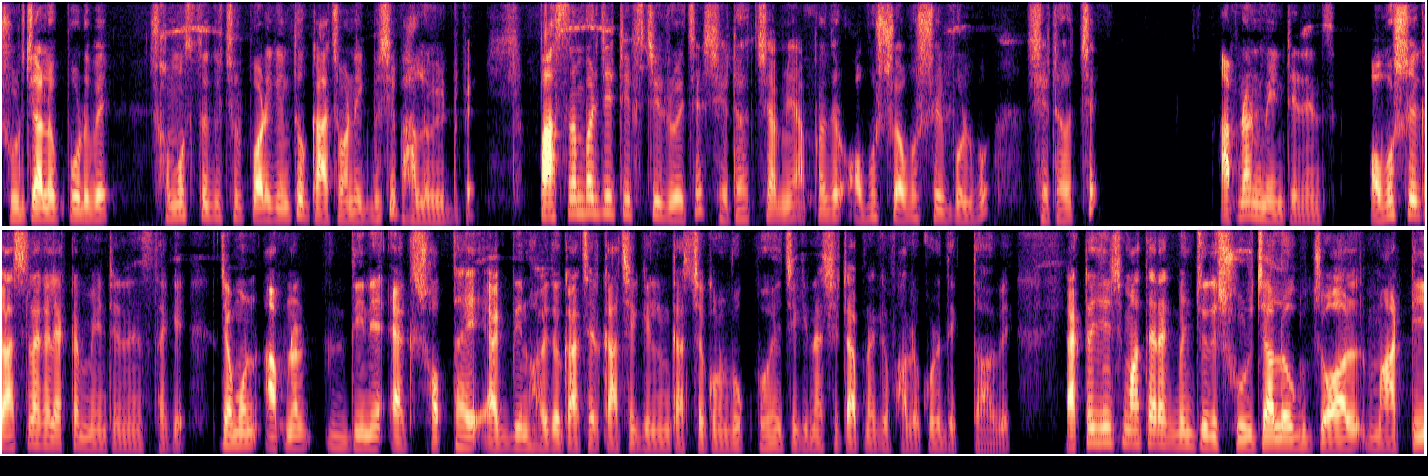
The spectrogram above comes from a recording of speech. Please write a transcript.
সূর্যালোক পড়বে, সমস্ত কিছুর পরে কিন্তু গাছ অনেক বেশি ভালো উঠবে। পাঁচ নম্বর যে টিপসটি রয়েছে সেটা হচ্ছে আমি আপনাদের অবশ্যই অবশ্যই বলব, সেটা হচ্ছে আপনার মেনটেনেন্স অবশ্যই গাছ লাগালে একটা মেনটেনেন্স থাকে। যেমন আপনার দিনে এক সপ্তাহে একদিন হয়তো গাছের কাছে গেলেন, গাছটা কোনো রোগ হয়েছে কিনা সেটা আপনাকে ভালো করে দেখতে হবে। একটা জিনিস মাথায় রাখবেন, যদি সূর্যালোক, জল, মাটি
